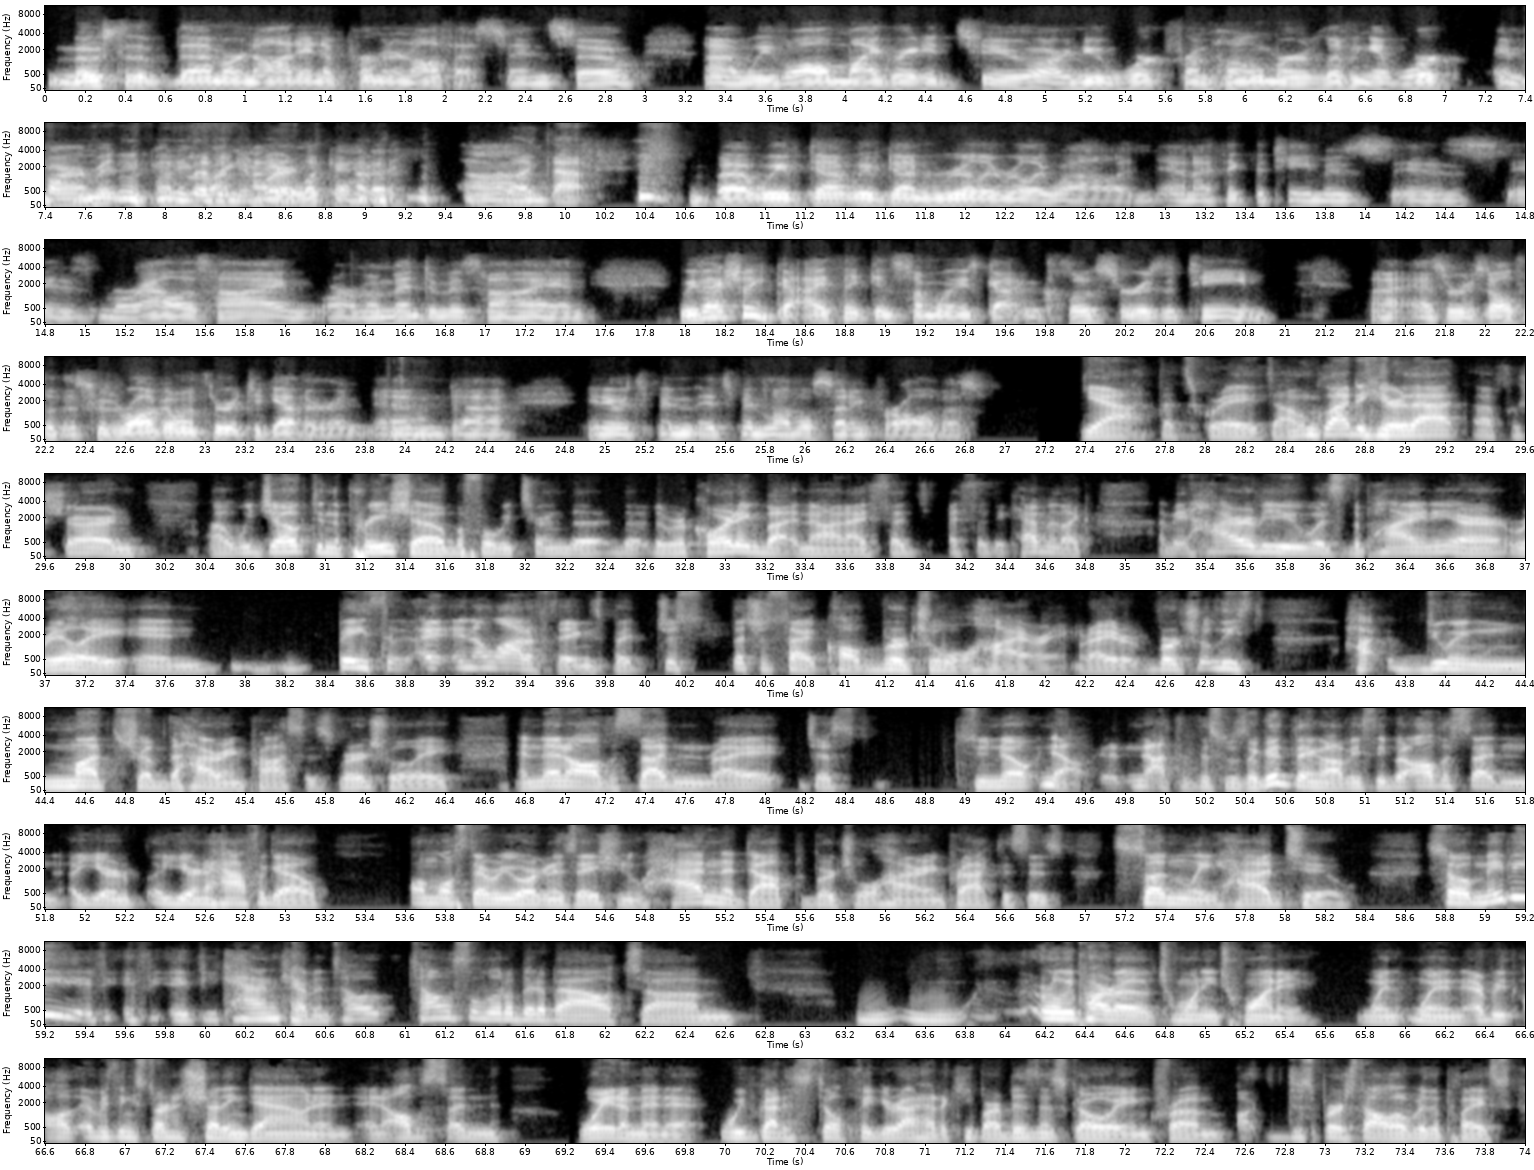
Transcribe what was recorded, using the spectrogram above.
most of them are not in a permanent office. And so uh, we've all migrated to our new work from home or living at work environment, depending on how work. you look at it. Um, like that. but we've done we've done really really well, and and I think the team is is is morale is high, our momentum is high, and we've actually got, I think in some ways gotten closer as a team uh, as a result of this because we're all going through it together, and and uh, you know it's been it's been level setting for all of us. Yeah, that's great. I'm glad to hear that uh, for sure. And uh, we joked in the pre-show before we turned the, the, the recording button on. I said I said to Kevin, like, I mean, HireVue was the pioneer, really, in basic in a lot of things, but just let's just say called virtual hiring, right, or virtual at least hi- doing much of the hiring process virtually. And then all of a sudden, right, just to know, no, not that this was a good thing, obviously, but all of a sudden, a year a year and a half ago almost every organization who hadn't adopted virtual hiring practices suddenly had to. So maybe if, if, if you can, Kevin, tell, tell us a little bit about um, early part of 2020 when, when every, all, everything started shutting down and, and all of a sudden, wait a minute, we've got to still figure out how to keep our business going from uh, dispersed all over the place.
